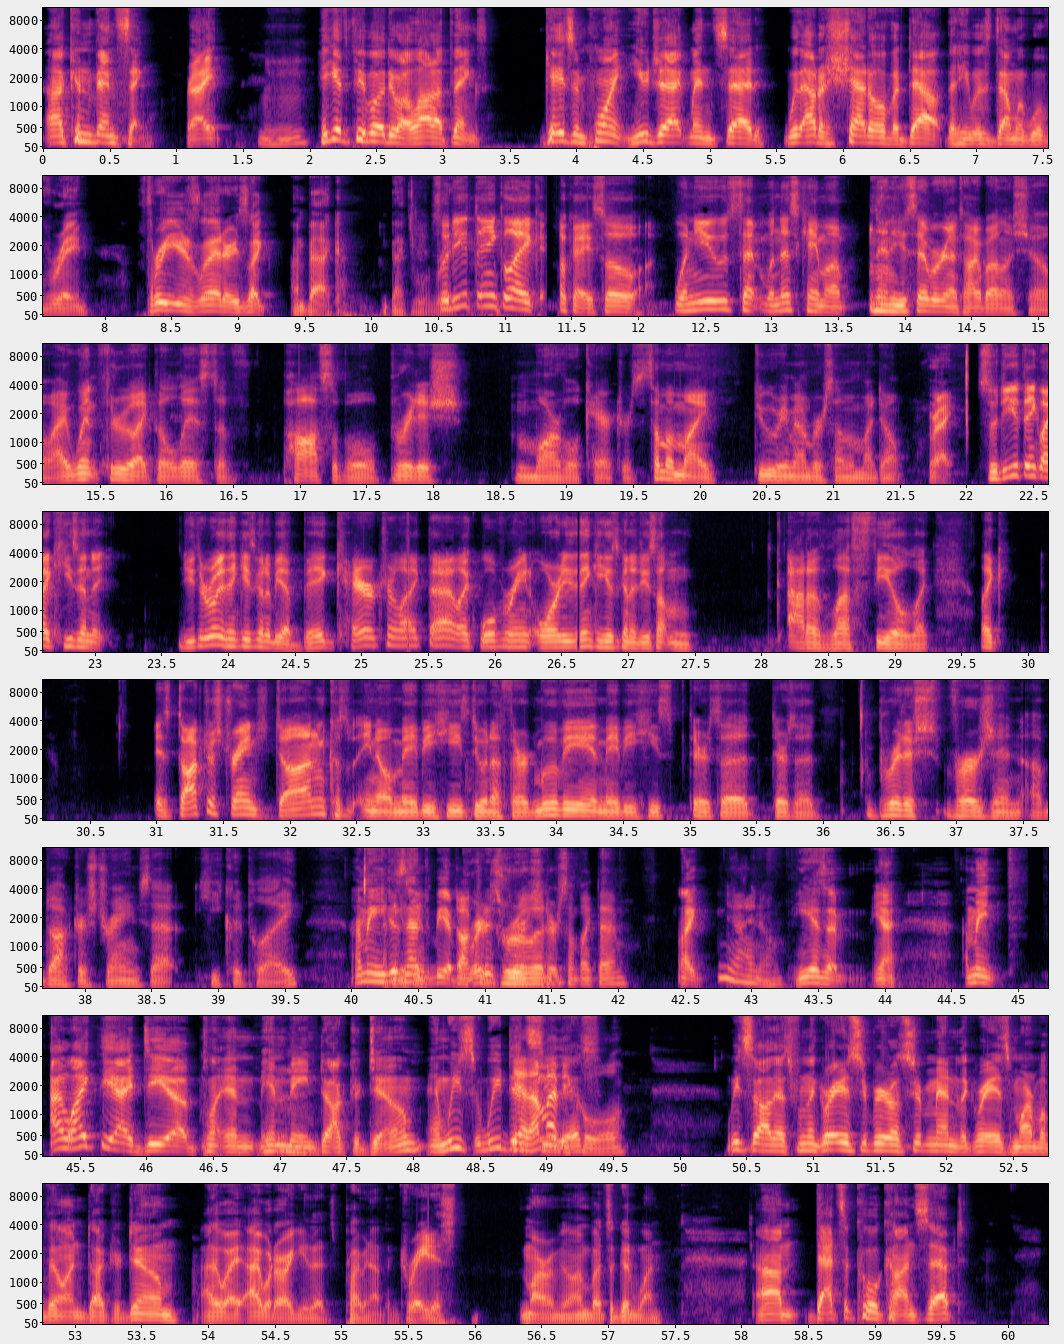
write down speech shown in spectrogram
uh, convincing, right? hmm He gets people to do a lot of things. Case in point, Hugh Jackman said without a shadow of a doubt that he was done with Wolverine. Three years later, he's like, "I'm back. I'm back." So do you think like okay, so when you sent when this came up and you said we're going to talk about it on the show, I went through like the list of possible British Marvel characters. Some of them I do remember, some of them I don't. right? So do you think like he's going to do you really think he's going to be a big character like that like Wolverine or do you think he's going to do something out of left field like like is Doctor Strange done cuz you know maybe he's doing a third movie and maybe he's there's a there's a British version of Doctor Strange that he could play. I mean, he I doesn't have to be a Dr. British Druid or something like that. Like Yeah, I know. he has a yeah. I mean, I like the idea of pl- him, being Doctor Doom, and we we did. Yeah, that might be this. cool. We saw this from the greatest superhero Superman to the greatest Marvel villain Doctor Doom. By the way, I would argue that's probably not the greatest Marvel villain, but it's a good one. Um, that's a cool concept,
